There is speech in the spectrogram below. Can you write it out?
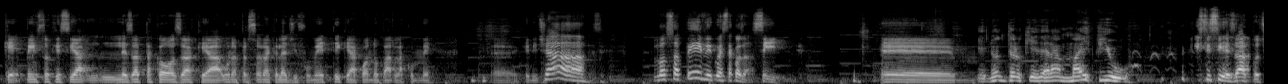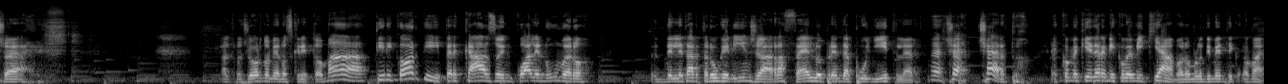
Che penso che sia l'esatta cosa che ha una persona che legge i fumetti che ha quando parla con me. Eh, che dice: Ah, lo sapevi questa cosa? Sì. Ehm, E non te lo chiederà mai più. sì, sì, sì, esatto, cioè... L'altro giorno mi hanno scritto, ma ti ricordi per caso in quale numero delle tartarughe ninja, Raffaello prende a pugni Hitler. Eh, cioè, certo, è come chiedermi come mi chiamo, non me lo dimenticherò mai.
